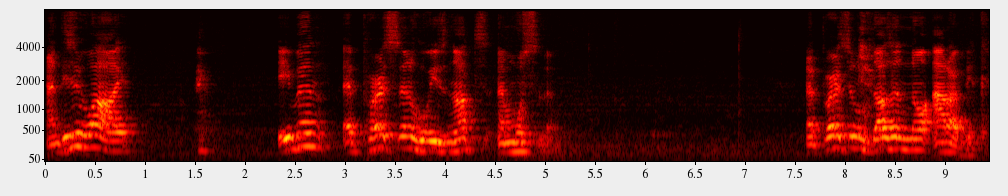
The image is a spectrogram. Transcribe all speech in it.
And this is why even a person who is not a Muslim, a person who doesn't know Arabic,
